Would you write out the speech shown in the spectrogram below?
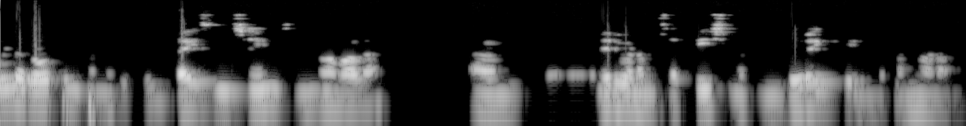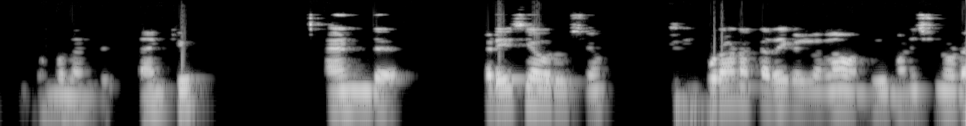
உள்ள ரோப்பிங் பண்ணதுக்கு டைசன் ஷைன் சினிமாவாலா um, நிறுவனம் சதீஷ் மற்றும் துரைக்கு இந்த பண்பாடம் ரொம்ப நன்றி. தேங்க்யூ அண்ட் கடைசியாக ஒரு விஷயம். புராண கதைகள்லாம் வந்து மனுஷனோட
